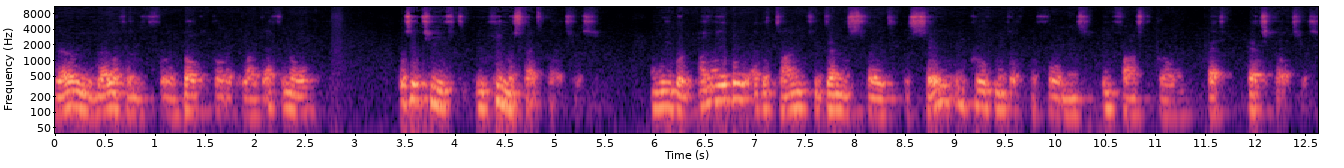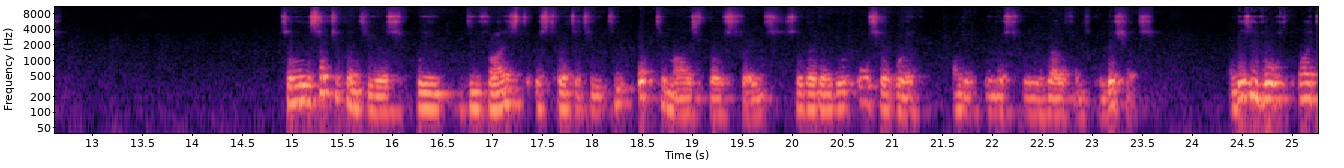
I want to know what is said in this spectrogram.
very relevant for a bulk product like ethanol, was achieved in chemostat cultures. And we were unable at the time to demonstrate the same improvement of performance in fast-growing batch cultures. So in the subsequent years, we devised a strategy to optimize those strains so that they would also work under industrially relevant conditions. And this involved quite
